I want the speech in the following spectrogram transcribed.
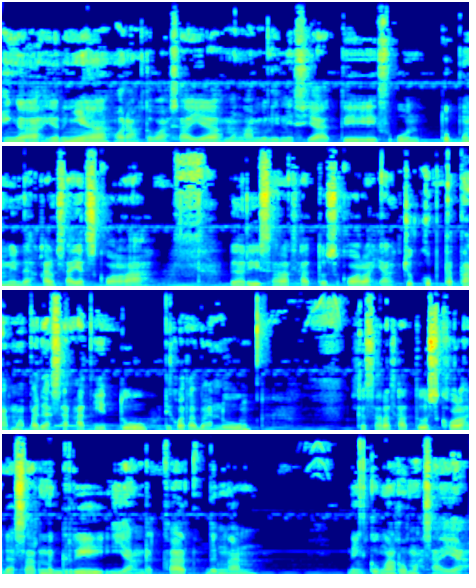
Hingga akhirnya orang tua saya mengambil inisiatif untuk memindahkan saya sekolah dari salah satu sekolah yang cukup tertama pada saat itu di kota Bandung ke salah satu sekolah dasar negeri yang dekat dengan lingkungan rumah saya.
